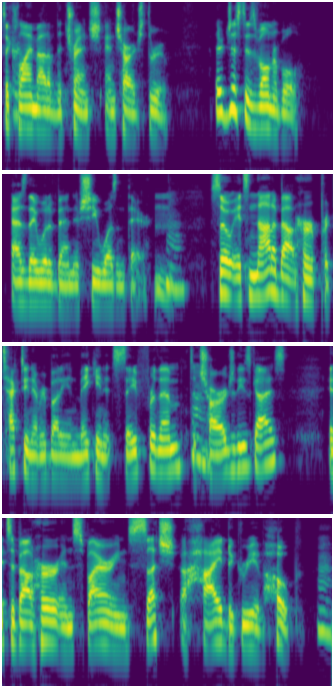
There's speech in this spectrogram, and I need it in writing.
to climb out of the trench and charge through. They're just as vulnerable as they would have been if she wasn't there. Hmm. So it's not about her protecting everybody and making it safe for them to charge these guys. It's about her inspiring such a high degree of hope hmm.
